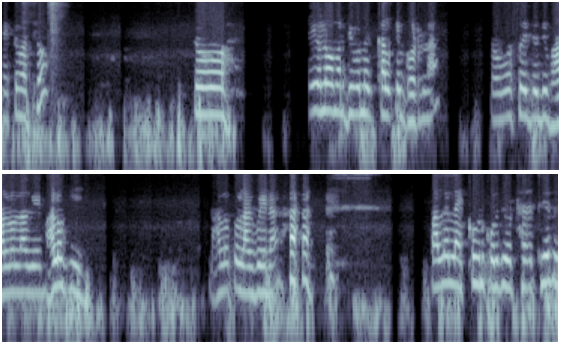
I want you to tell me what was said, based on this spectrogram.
দেখতে পাচ্ছ? তো এই হলো আমার জীবনের কালকের ঘটনা। তো অবশ্যই যদি ভালো লাগে, ভালো কি? ভালো তো লাগবেই না। পারলে লাইক কমেন্ট করে দিও। ঠিক আছে?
